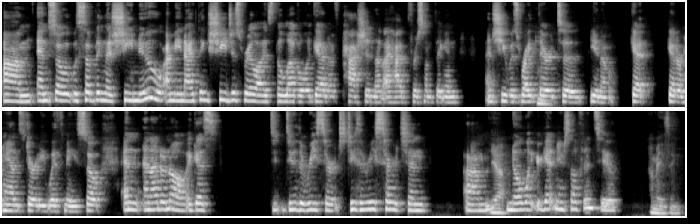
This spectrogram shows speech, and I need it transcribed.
Um, and so it was something that she knew. I mean, I think she just realized the level again of passion that I had for something, and and she was right there hmm. to you know get get her hands dirty with me. So and and I don't know. I guess do, do the research, do the research, and um, yeah. know what you're getting yourself into. Amazing.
